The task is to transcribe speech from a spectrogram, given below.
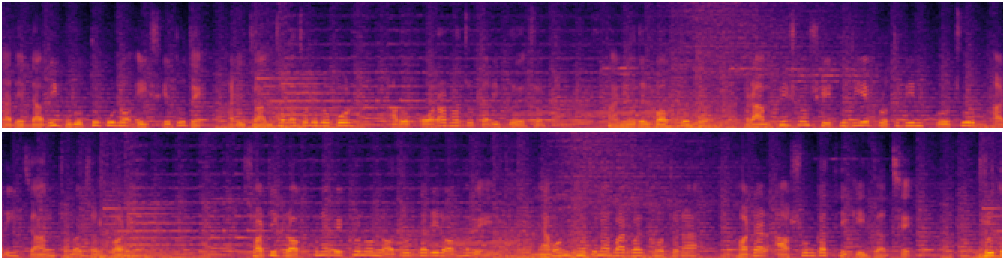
তাদের দাবি, গুরুত্বপূর্ণ এই সেতুতে ভারী যান চলাচলের ওপর আরও কড়া নজরদারি প্রয়োজন। স্থানীয়দের বক্তব্য, রামকৃষ্ণ সেতু দিয়ে প্রতিদিন প্রচুর ভারী যান চলাচল করে। সঠিক রক্ষণাবেক্ষণ ও নজরদারির অভাবে এমন ঘটনা, বারবার ঘটনা ঘটার আশঙ্কা থেকেই যাচ্ছে। দ্রুত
